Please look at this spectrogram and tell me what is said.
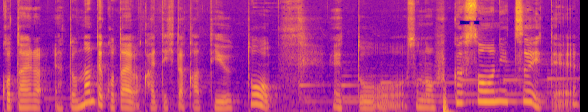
答えら、えっと、なんて答えが返ってきたかっていうと、えっと、その服装について、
